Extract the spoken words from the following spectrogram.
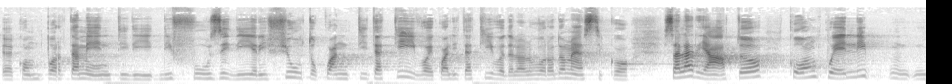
eh, comportamenti di, diffusi di rifiuto quantitativo e qualitativo del lavoro domestico salariato con quelli mh,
